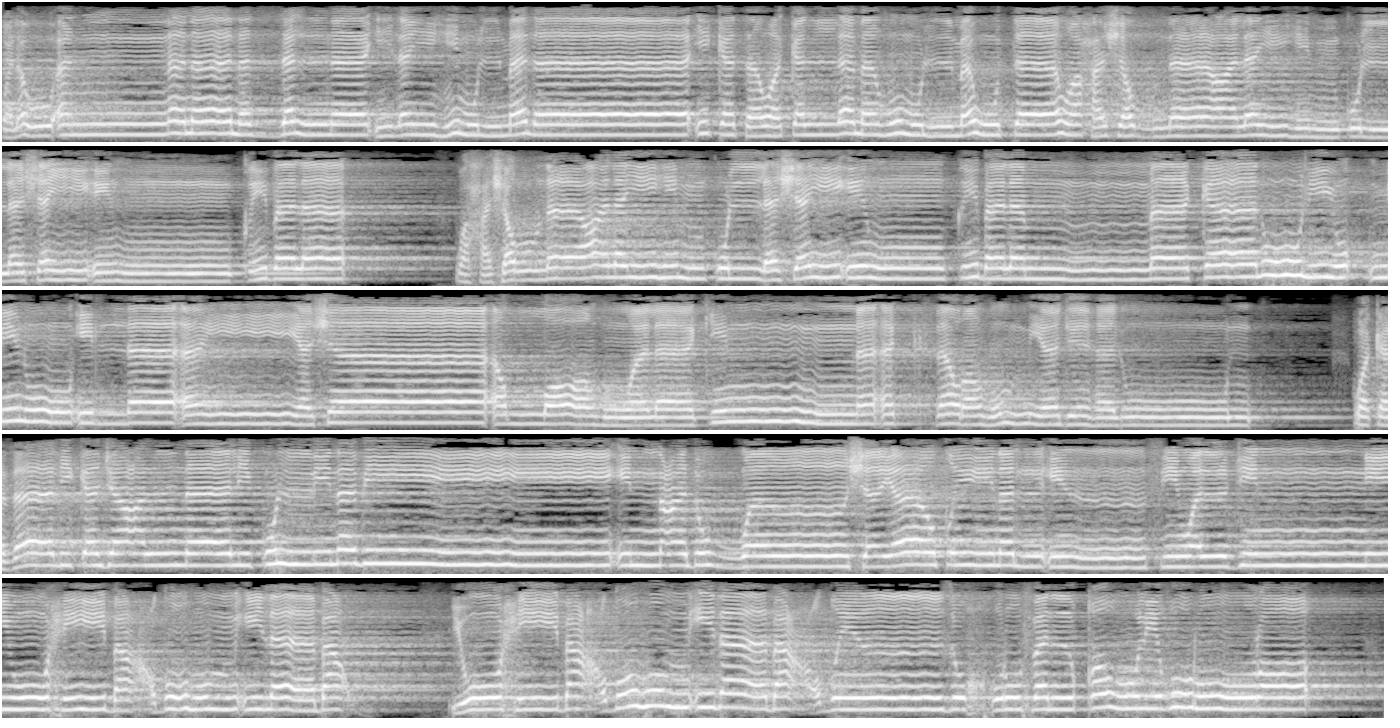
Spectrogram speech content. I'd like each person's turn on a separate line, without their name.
ولو أننا نزلنا إليهم الملائكة وكلمهم الموتى وحشرنا عليهم كل شيء قبلا وحشرنا عليهم كل شيء قبلا ما كانوا ليؤمنوا إلا أن يشاء الله ولكن أكثرهم يجهلون. وكذلك جعلنا لكل نبي عدوا شياطين الإنس والجن يوحي بعضهم إلى بعض يوحي بعضهم إلى بعض زخرف القول غرورا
